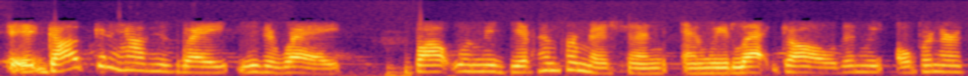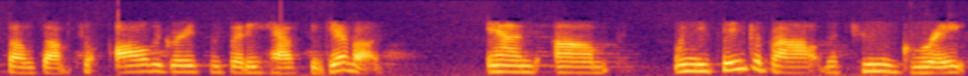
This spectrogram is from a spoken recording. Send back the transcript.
it, God's going to have his way either way. But when we give him permission and we let go, then we open ourselves up to all the graces that he has to give us. And um, when you think about the two great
